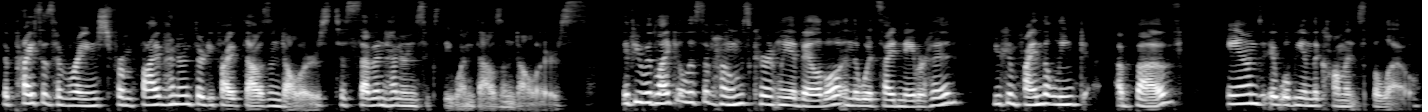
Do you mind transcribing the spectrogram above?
the prices have ranged from $535,000 to $761,000. If you would like a list of homes currently available in the Woodside neighborhood, you can find the link above and it will be in the comments below.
